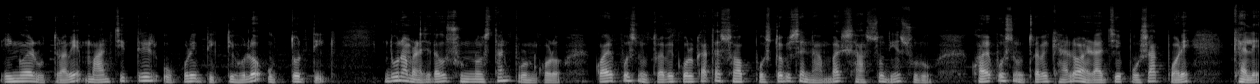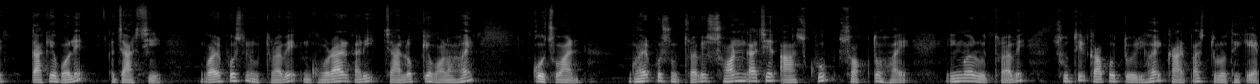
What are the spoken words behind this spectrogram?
ইংয়ের উত্তর হবে মানচিত্রের উপরের দিকটি হলো উত্তর দিক। দু নম্বর আছে দেখো শূন্যস্থান পূরণ করো। কয়েক প্রশ্ন উত্তর হবে কলকাতার সব পোস্ট অফিসের নাম্বার সাতশো দিয়ে শুরু। ক্ষয়ের প্রশ্ন উত্তর হবে খেলোয়াড়রা যে পোশাক পরে খেলে, তাকে বলে জার্সি। গয়ের প্রশ্নের উত্তর হবে ঘোড়ার গাড়ি চালককে বলা হয় কোচওয়ান। ঘয়ের প্রশ্ন উত্তর হবে শন গাছের আঁশ খুব শক্ত হয়। ইংয়ের উত্তর হবে সুতির কাপড় তৈরি হয় কার্পাস তুলো থেকে।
